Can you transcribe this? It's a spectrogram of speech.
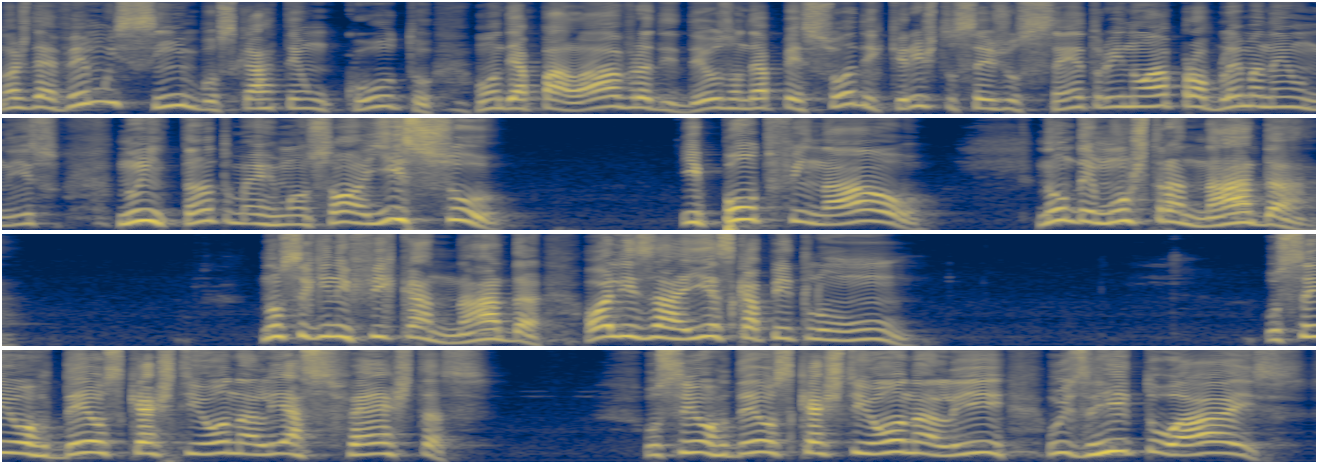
Nós devemos sim buscar ter um culto onde a palavra de Deus, onde a pessoa de Cristo seja o centro e não há problema nenhum nisso. No entanto, meu irmão, só isso e ponto final não demonstra nada. Não significa nada. Olha Isaías capítulo 1. O Senhor Deus questiona ali as festas. O Senhor Deus questiona ali os rituais.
